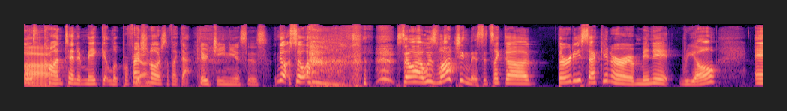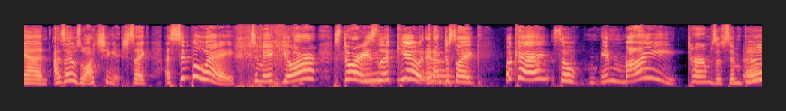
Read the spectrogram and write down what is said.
post Ah. content and make it look professional or stuff like that. They're geniuses. No, so so I was watching this. It's like a 30 second or a minute reel. And as I was watching it, she's like, a simple way to make your stories look cute. And I'm just like, okay. So in my terms of simple,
